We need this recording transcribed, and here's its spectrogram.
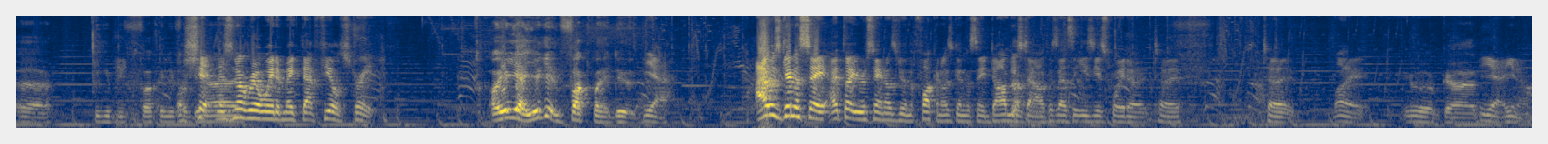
Uh, he could be fucking you from shit. There's no real way to make that feel straight. Oh yeah, yeah, you're getting fucked by a dude. Yeah. I was gonna say. I thought you were saying I was doing the fucking. I was gonna say doggy No. style because that's the easiest way to to to like Oh god, yeah you know.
